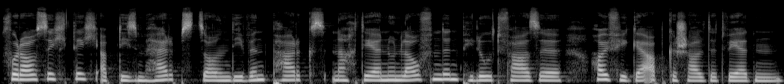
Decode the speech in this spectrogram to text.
Voraussichtlich ab diesem Herbst sollen die Windparks nach der nun laufenden Pilotphase häufiger abgeschaltet werden.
